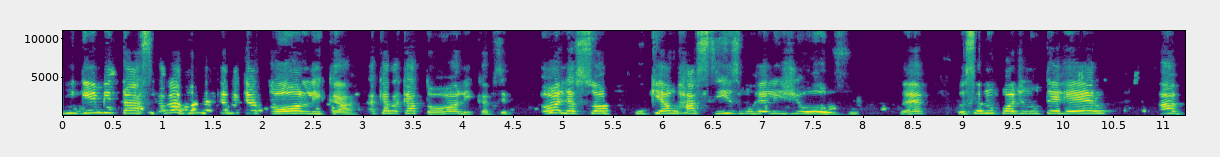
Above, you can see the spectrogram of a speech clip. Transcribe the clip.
ninguém me está assim, ah, vai aquela católica, aquela católica. Olha só o que é o racismo religioso, né? Você não pode ir no terreiro, sabe?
